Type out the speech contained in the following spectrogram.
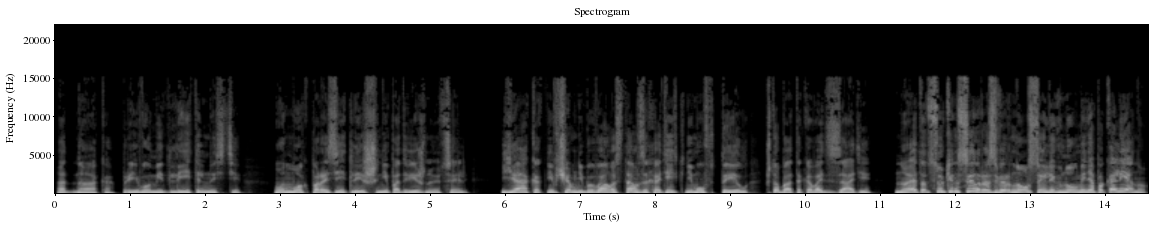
Однако при его медлительности он мог поразить лишь неподвижную цель. Я, как ни в чем не бывало, стал заходить к нему в тыл, чтобы атаковать сзади. Но этот сукин сын развернулся и легнул меня по колену.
